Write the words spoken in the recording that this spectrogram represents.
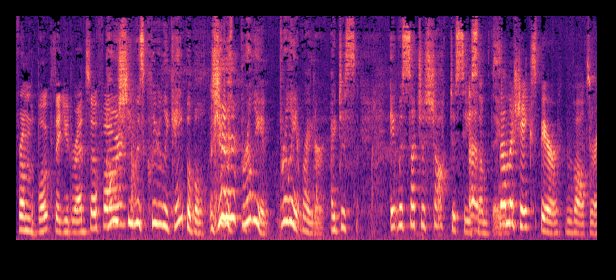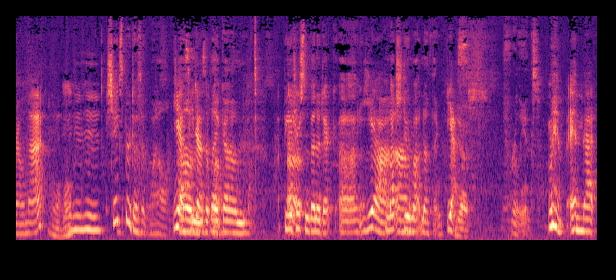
from the book that you'd read so far. Oh, she was clearly capable. She was brilliant, brilliant writer. I just, it was such a shock to see something. Some of Shakespeare revolves around that. Shakespeare does it well. Yes, he Um, does it like well. um, Beatrice and Benedick. Uh, yeah, much ado um, about nothing. Yes. yes. Brilliant. and that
